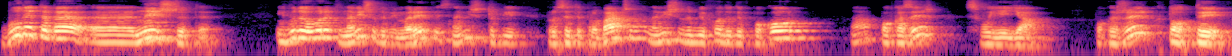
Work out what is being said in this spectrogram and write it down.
Буде тебе е, нищити. І буде говорити, навіщо тобі миритись, навіщо тобі просити пробачення, навіщо тобі входити в покору. Покажи своє я. Покажи, хто ти,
